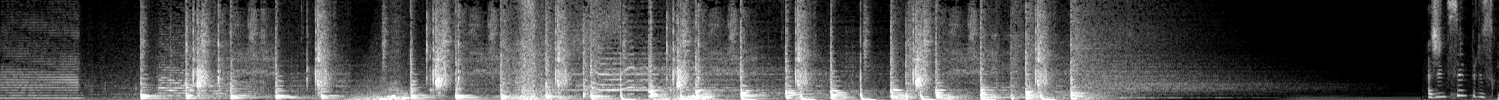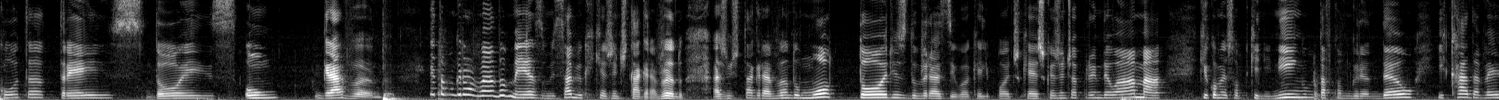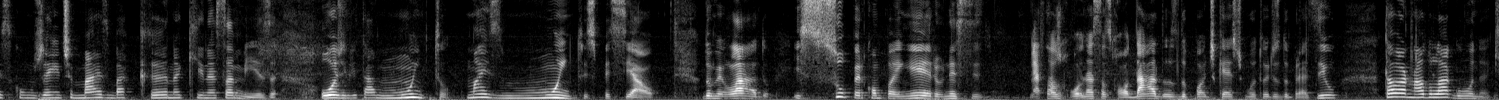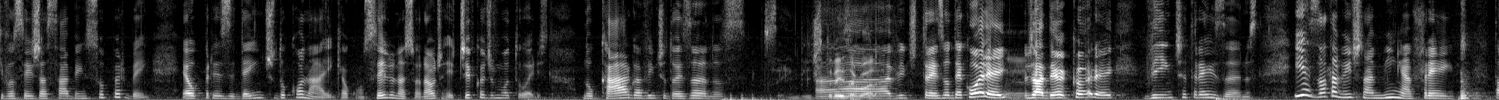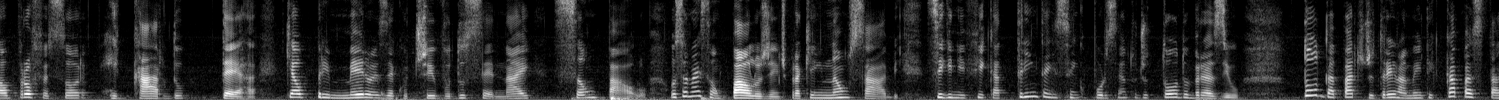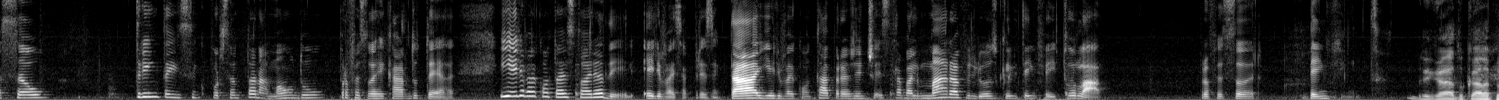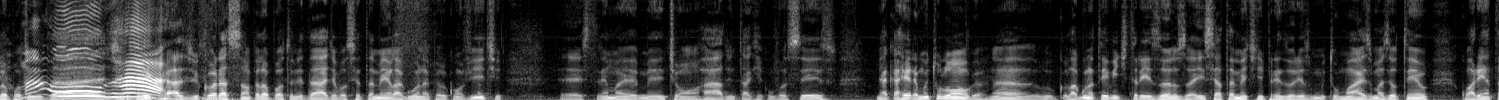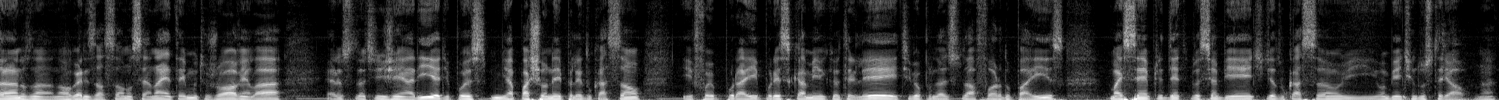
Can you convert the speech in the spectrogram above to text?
A gente sempre escuta três, dois, um, gravando. Gravando mesmo. E sabe o que, que a gente está gravando? A gente está gravando Motores do Brasil, aquele podcast que a gente aprendeu a amar, que começou pequenininho, está ficando grandão e cada vez com gente mais bacana aqui nessa mesa. Hoje ele está muito, mas muito especial. Do meu lado e super companheiro nesse, nessas, nessas rodadas do podcast Motores do Brasil, Está o Arnaldo Laguna, que vocês já sabem super bem. É o presidente do CONARE, que é o Conselho Nacional de Retífica de Motores. No cargo há 22 anos? Sim, 23 ah, agora. Ah, 23, eu decorei, é. já decorei. 23 anos. E exatamente na minha frente está o professor Ricardo Terra, que é o primeiro executivo do Senai São Paulo. O Senai São Paulo, gente, para quem não sabe, significa 35% de todo o Brasil toda a parte de treinamento e capacitação, 35% está na mão do professor Ricardo Terra. E ele vai contar a história dele. Ele vai se apresentar e ele vai contar para a gente esse trabalho maravilhoso que ele tem feito lá. Professor, bem-vindo. Obrigado, Carla, pela oportunidade. Obrigado de coração pela oportunidade. A você também, Laguna, pelo convite. É extremamente honrado em estar aqui com vocês. Minha carreira é muito longa, né? O Laguna tem 23 anos aí, certamente de empreendedorismo muito mais, mas eu tenho 40 anos na, na organização, no Senai, entrei muito jovem lá, era um estudante de engenharia, depois me apaixonei pela educação e foi por aí, por esse caminho que eu trilhei, tive a oportunidade de estudar fora do país, mas sempre dentro desse ambiente de educação e ambiente industrial, né?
